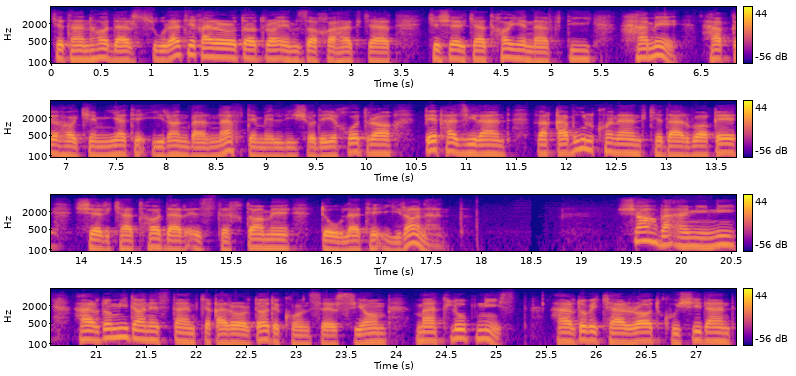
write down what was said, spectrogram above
که تنها در صورتی قرارداد را امضا خواهد کرد که شرکت های نفتی همه حق حاکمیت ایران بر نفت ملی شده خود را بپذیرند و قبول کنند که در واقع شرکت ها در استخدام دولت ایرانند. شاه و امینی هر دو می‌دانستند که قرارداد کنسرسیوم مطلوب نیست. هر دو به کرات کوشیدند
